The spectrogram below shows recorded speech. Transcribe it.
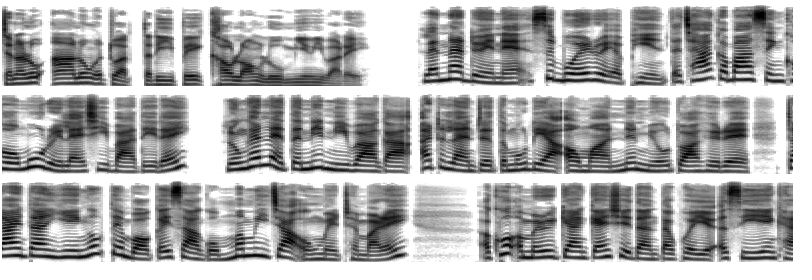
ကျွန်တော်တို့အားလုံးအတွက်တတိပိတ်ခေါလောင်းလို့မြင်မိပါတယ်။လက်နက်တွေနဲ့စစ်ပွဲတွေအပြင်တခြားကမ္ဘာစင်ခိုမှုတွေလည်းရှိပါသေးတယ်။လွန်ခဲ့တဲ့တနစ်နီးပါးကအတ္တလန်တစ်သမုဒ္ဒရာအောက်မှာနစ်မျိုးတွားခဲ့တဲ့တိုင်တန်ရေငုပ်တင်ပေါ်ကိစ္စကိုမမိကြအောင်ပဲထင်ပါတယ်။အခုအမေရိကန်ကမ်းရှေတန်တပ်ဖွဲ့ရဲ့အစီရင်ခံ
